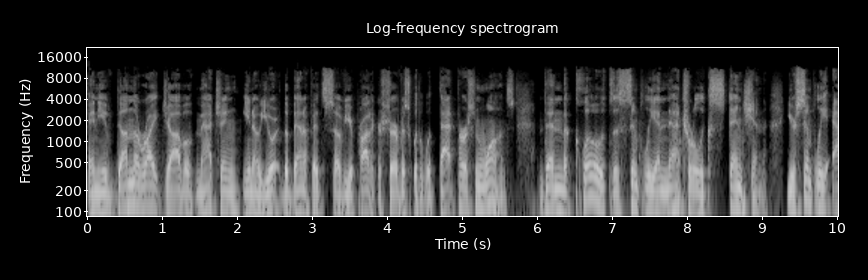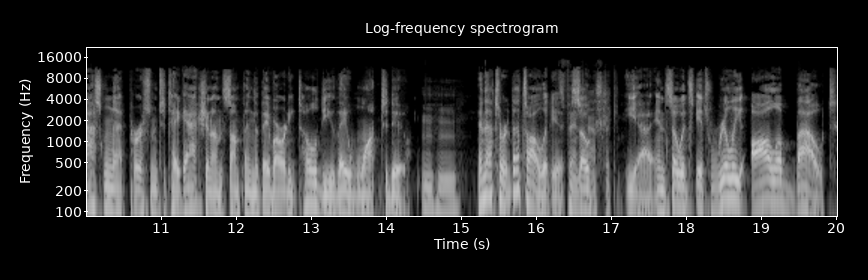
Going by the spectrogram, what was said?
and you've done the right job of matching, you know, your, the benefits of your product or service with what that person wants, then the close is simply a natural extension. You're simply asking that person to take action on something that they've already told you they want to do. Mm-hmm. And that's, that's all it is. So, yeah. And so it's, it's really all about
